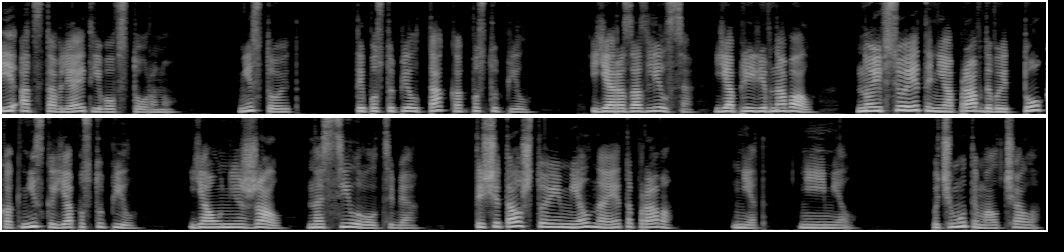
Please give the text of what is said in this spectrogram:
и отставляет его в сторону. «Не стоит. Ты поступил так, как поступил. Я разозлился, я приревновал, но и все это не оправдывает то, как низко я поступил. Я унижал, насиловал тебя. Ты считал, что имел на это право? Нет, не имел. Почему ты молчала?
